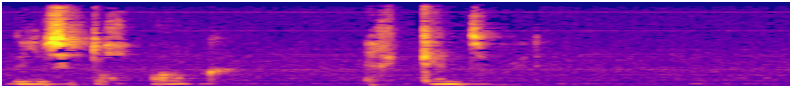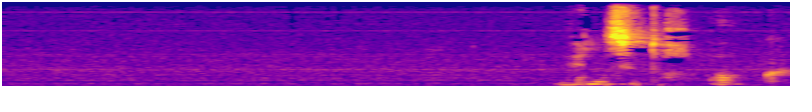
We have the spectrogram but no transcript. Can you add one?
willen ze toch ook erkend worden. Willen ze toch ook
